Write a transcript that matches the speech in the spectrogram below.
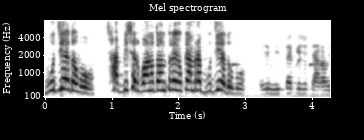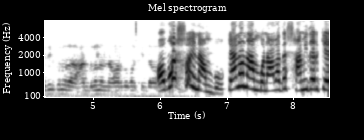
বুঝিয়ে দেবো। ছাব্বিশের গণতন্ত্রে ওকে আমরা বুঝিয়ে দেবো। অবশ্যই নামবো। কেন নামবো না? আমাদের স্বামীদেরকে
